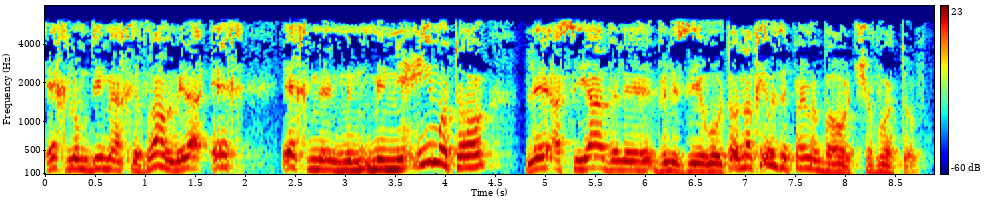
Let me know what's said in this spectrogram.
איך לומדים מהחברה, וממילא איך, איך מניעים אותו לעשייה ול, ולזהירות. נרחיב את זה פעמים הבאות. שבוע טוב.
